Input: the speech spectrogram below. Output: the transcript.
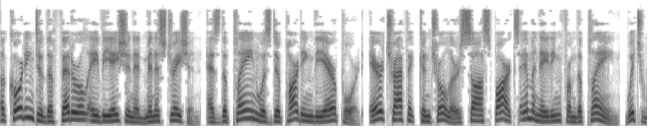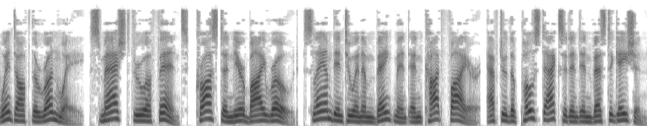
According to the Federal Aviation Administration, as the plane was departing the airport, air traffic controllers saw sparks emanating from the plane, which went off the runway, smashed through a fence, crossed a nearby road, slammed into an embankment and caught fire. After the post-accident investigation,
